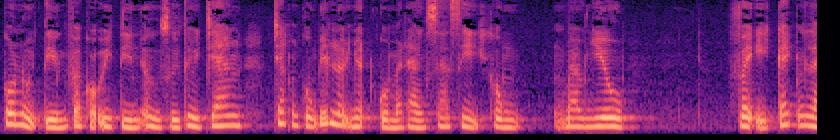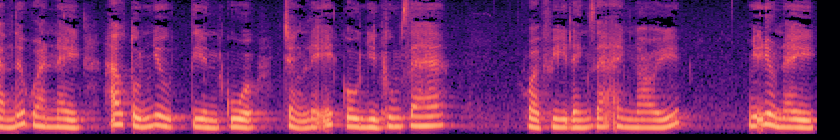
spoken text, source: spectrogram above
cô nổi tiếng và có uy tín ở dưới thời trang, chắc cũng biết lợi nhuận của mặt hàng xa xỉ không bao nhiêu. Vậy cách làm nước hoa này hao tốn nhiều tiền của, chẳng lẽ cô nhìn không ra? Hòa Phi đánh giá anh nói, những điều này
